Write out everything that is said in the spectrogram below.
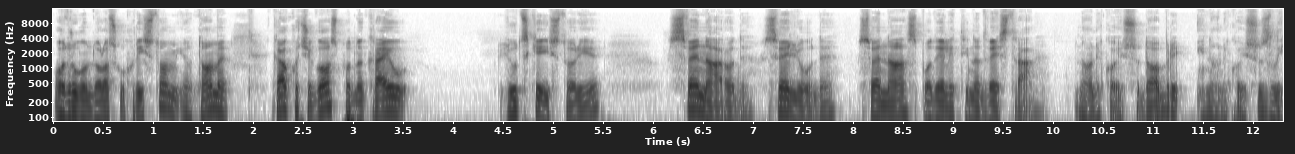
o drugom dolasku Hristom i o tome kako će gospod na kraju ljudske istorije sve narode, sve ljude, sve nas podeliti na dve strane, na one koji su dobri i na one koji su zli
